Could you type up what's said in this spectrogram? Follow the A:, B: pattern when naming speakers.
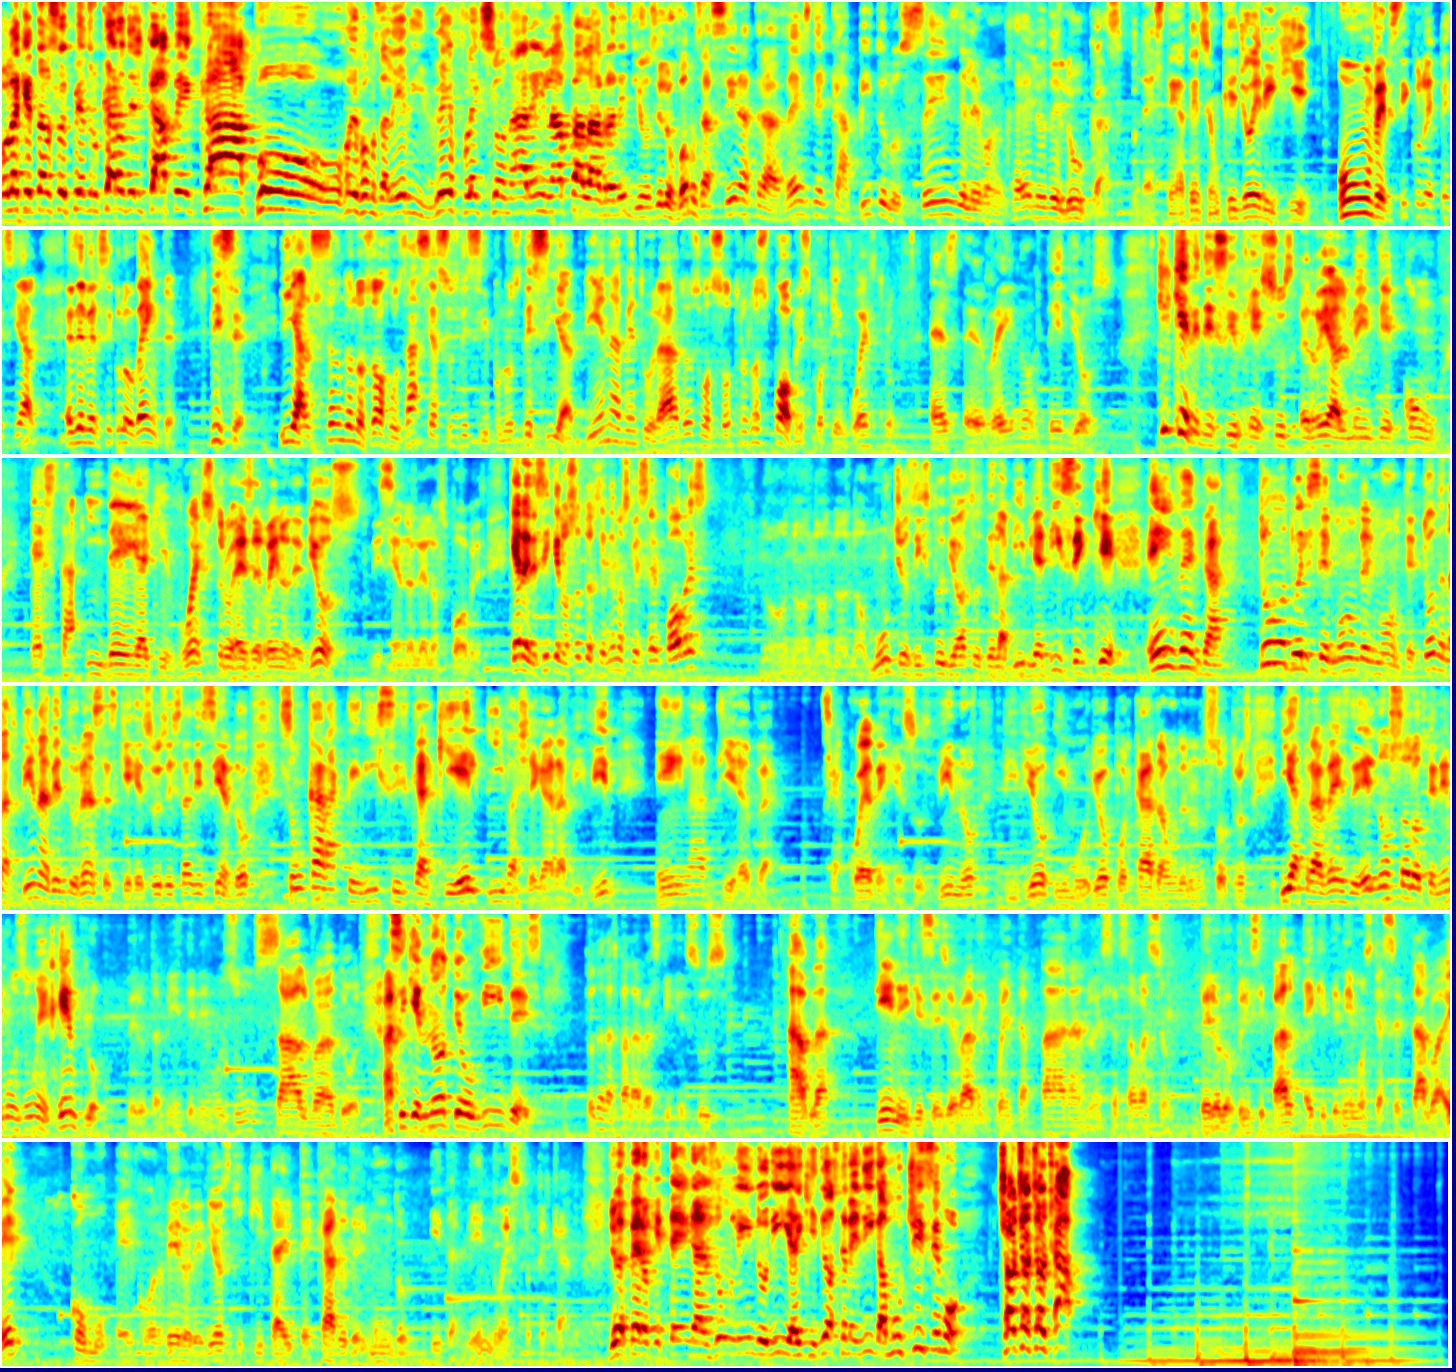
A: Hola, ¿qué tal? Soy Pedro Caro del Cape Capo. Hoy vamos a leer y reflexionar en la palabra de Dios y lo vamos a hacer a través del capítulo 6 del Evangelio de Lucas. Presten atención que yo erigí un versículo especial. Es el versículo 20. Dice, y alzando los ojos hacia sus discípulos, decía, bienaventurados vosotros los pobres, porque vuestro es el reino de Dios. ¿Qué quiere decir Jesús realmente con esta idea que vuestro es el reino de Dios, diciéndole a los pobres. ¿Quiere decir que nosotros tenemos que ser pobres? No, no, no, no, no. Muchos estudiosos de la Biblia dicen que en verdad todo el sermón del monte, todas las bienaventuranzas que Jesús está diciendo son características que él iba a llegar a vivir en la tierra. Se acuerden, Jesús vino, vivió y murió por cada uno de nosotros. Y a través de Él no solo tenemos un ejemplo, pero también tenemos un Salvador. Así que no te olvides, todas las palabras que Jesús habla tienen que ser llevadas en cuenta para nuestra salvación. Pero lo principal es que tenemos que aceptarlo a Él como el Cordero de Dios que quita el pecado del mundo y también nuestro pecado. Yo espero que tengas un lindo día y que Dios te bendiga muchísimo. Chao, chao, chao, chao.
